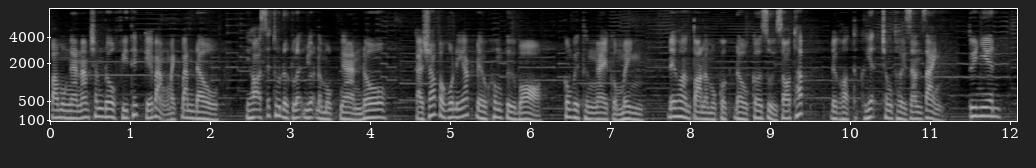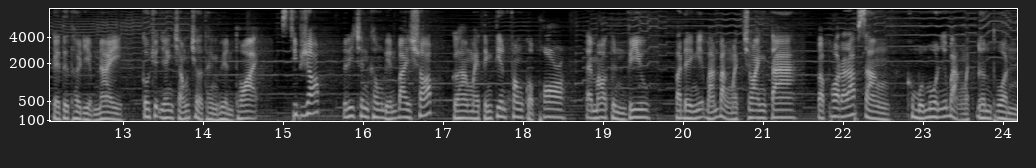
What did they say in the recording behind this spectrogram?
và 1.500 đô phí thiết kế bảng mạch ban đầu, thì họ sẽ thu được lợi nhuận là 1.000 đô. Cả Job và Wozniak đều không từ bỏ công việc thường ngày của mình. Đây hoàn toàn là một cuộc đầu cơ rủi ro thấp được họ thực hiện trong thời gian rảnh. Tuy nhiên, kể từ thời điểm này, câu chuyện nhanh chóng trở thành huyền thoại. Steve Jobs đã đi chân không đến Buy Shop, cửa hàng máy tính tiên phong của Paul tại Mountain View và đề nghị bán bảng mạch cho anh ta. Và Paul đã đáp rằng không muốn mua những bảng mạch đơn thuần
